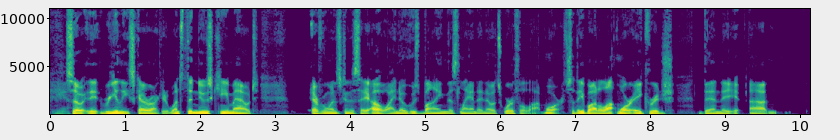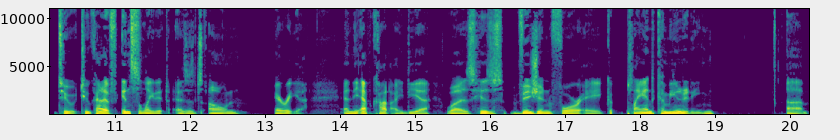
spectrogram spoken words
yeah. So it really skyrocketed. Once the news came out, everyone's going to say, "Oh, I know who's buying this land. I know it's worth a lot more." So they bought a lot more acreage than they um, to to kind of insulate it as its own area. And the Epcot idea was his vision for a planned community. Um,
